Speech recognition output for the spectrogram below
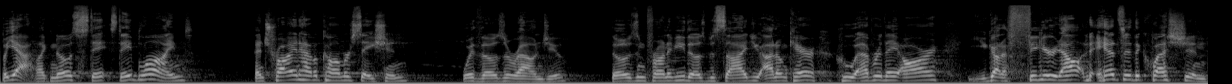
But yeah, like, no, stay, stay blind and try and have a conversation with those around you, those in front of you, those beside you. I don't care. Whoever they are, you got to figure it out and answer the question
